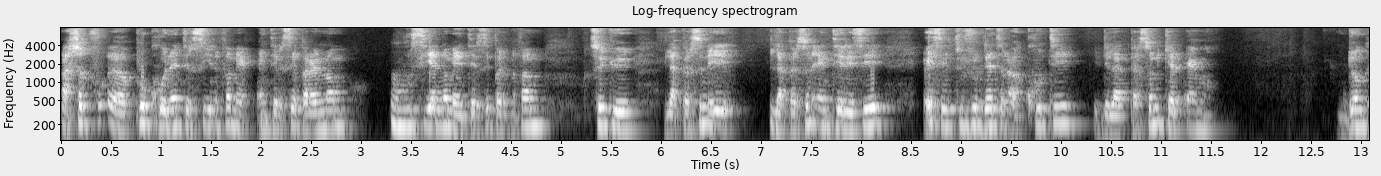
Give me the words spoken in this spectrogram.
à chaque fois, euh, pour connaître si une femme est intéressée par un homme ou si un homme est intéressé par une femme, ce que la personne, est, la personne intéressée essaie toujours d'être à côté de la personne qu'elle aime. Donc,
